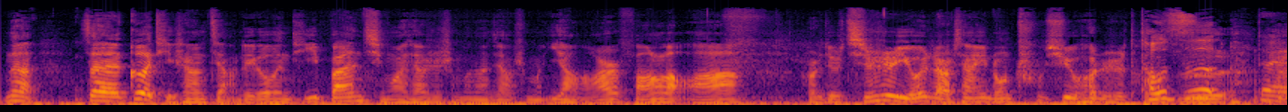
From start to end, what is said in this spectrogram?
那在个体上讲这个问题，一般情况下是什么呢？叫什么养儿防老啊，或者就其实有点像一种储蓄或者是投资。对，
